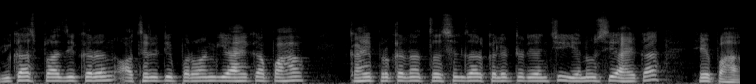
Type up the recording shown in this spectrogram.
विकास प्राधिकरण ऑथॉरिटी परवानगी आहे का पहा? काही प्रकरणात तहसीलदार कलेक्टर यांची एन ओ सी आहे का? हे पहा.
